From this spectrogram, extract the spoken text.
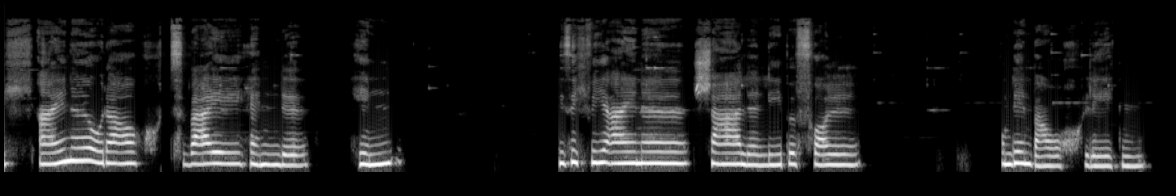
ich eine oder auch zwei Hände hin, die sich wie eine Schale liebevoll um den Bauch legen.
